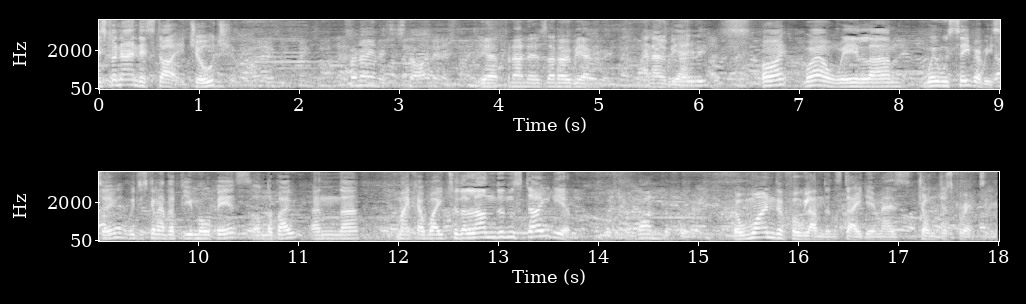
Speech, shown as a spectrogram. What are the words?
Is Fernandes started, George? Fernandes is starting, isn't he? yeah, Fernandes and Obiang. And Obiang. All right. Well, we'll um, we will see very soon. We're just going to have a few more beers on the boat and uh, make our way to the London Stadium. The Wonderful. The wonderful London Stadium, as John just corrected. me.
